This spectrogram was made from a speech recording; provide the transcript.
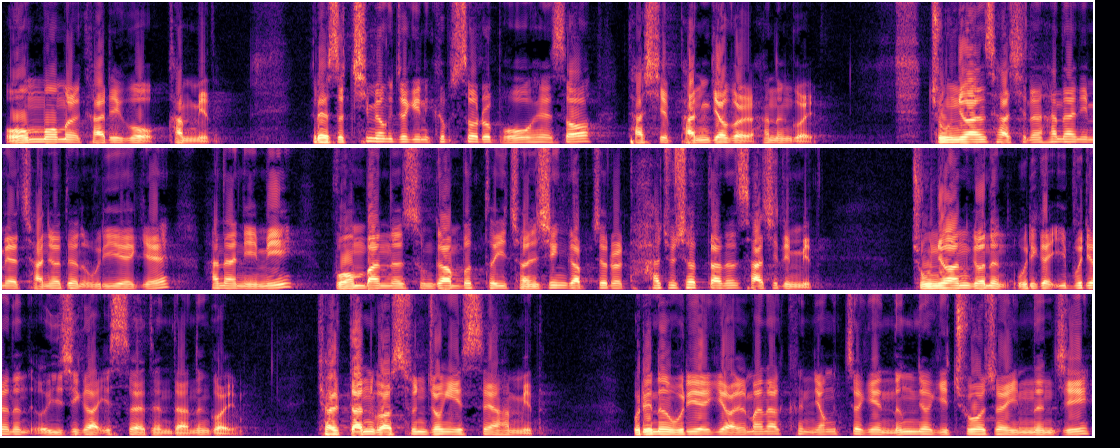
온몸을 가리고 갑니다. 그래서 치명적인 급소를 보호해서 다시 반격을 하는 거예요. 중요한 사실은 하나님의 자녀된 우리에게 하나님이 구원받는 순간부터 이 전신갑주를 다 주셨다는 사실입니다. 중요한 것은 우리가 입으려는 의지가 있어야 된다는 거예요. 결단과 순종이 있어야 합니다. 우리는 우리에게 얼마나 큰 영적인 능력이 주어져 있는지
